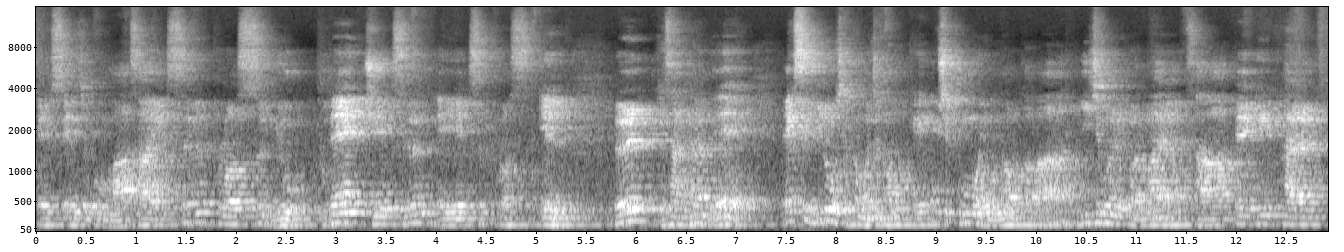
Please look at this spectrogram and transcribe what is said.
x의 제곱 마사 x 플러스 6 분의 gx는 ax 플러스 1을 계산하는데 x 2로 잠깐 먼저 가볼게. 혹시 분모에 못 나올까봐. 2 집어넣으니까 얼마예요? 4 빼기 8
